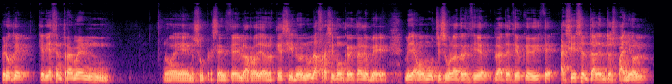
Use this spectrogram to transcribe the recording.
pero que quería centrarme en, no en su presencia y lo arrollador que es, sino en una frase concreta que me, me llamó muchísimo la atención, la atención, que dice, así es el talento español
